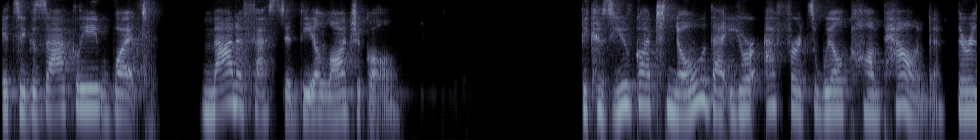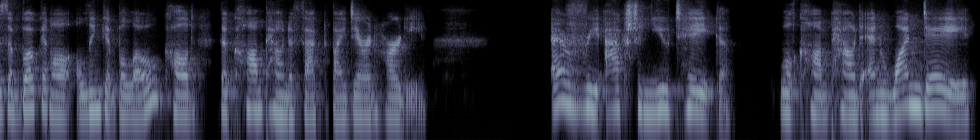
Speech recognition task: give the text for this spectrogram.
it's exactly what manifested the illogical. Because you've got to know that your efforts will compound. There is a book, and I'll, link it below, called The Compound Effect by Darren Hardy. Every action you take will compound. And one day,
